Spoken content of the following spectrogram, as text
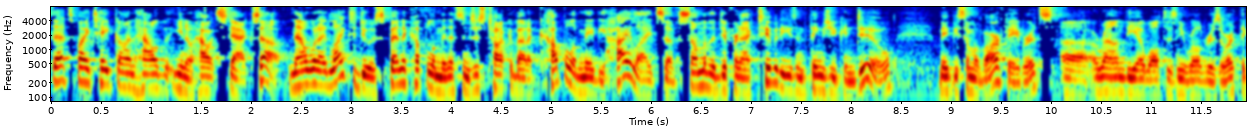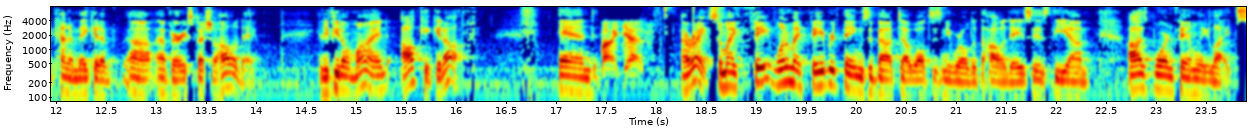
that's my take on how the, you know how it stacks up. Now, what I'd like to do is spend a couple of minutes and just talk about a couple of maybe highlights of some of the different activities and things you can do. Maybe some of our favorites uh, around the uh, Walt Disney World Resort that kind of make it a, uh, a very special holiday. And if you don't mind, I'll kick it off. And My guess. all right. So my fa- one of my favorite things about uh, Walt Disney World at the holidays is the um, Osborne family lights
